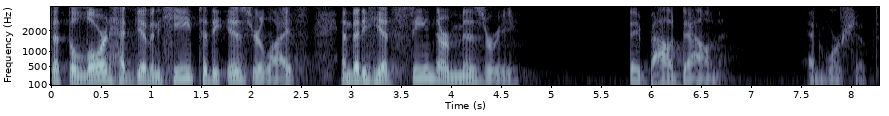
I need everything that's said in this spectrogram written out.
that the Lord had given heed to the Israelites and that he had seen their misery, they bowed down and worshiped.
